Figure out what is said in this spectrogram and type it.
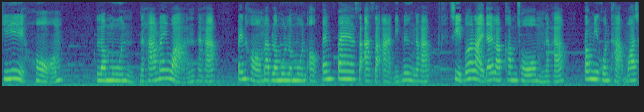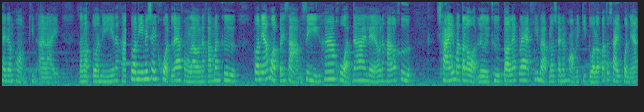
ที่หอมละมุนนะคะ ไม่หวานนะคะ เป็นหอมแบบละมุนละมุนออกแป้งแป้งสะอาดสะอาดนิดนึงนะคะ ฉีดเมื่อไหร่ได้รับคำชมนะคะ ต้องมีคนถามว่าใช้น้ำหอมกลิ่นอะไรสำหรับตัวนี้นะคะ ตัวนี้ไม่ใช่ขวดแรกของเรานะคะ มันคือตัวนี้หมดไป 3 4 5 ขวดได้แล้วนะคะ ก็คือ ใช้มาตลอดเลยคือตอนแรก ๆ ที่แบบเราใช้น้ำหอมไม่กี่ตัวเราก็จะใช้ขวดเนี้ย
